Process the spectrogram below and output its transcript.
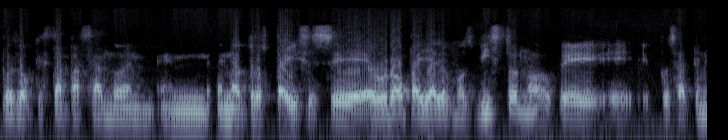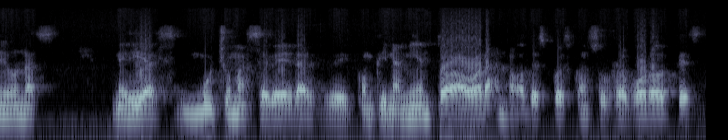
pues lo que está pasando en, en, otros países. Eh, Europa ya lo hemos visto, ¿no? Eh, pues ha tenido unas medidas mucho más severas de confinamiento ahora, ¿no? Después con sus rebrotes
